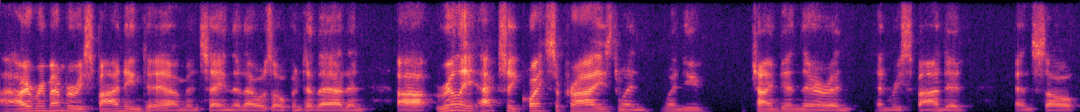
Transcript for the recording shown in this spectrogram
I remember responding to him and saying that I was open to that, and uh, really, actually, quite surprised when when you chimed in there and and responded, and so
